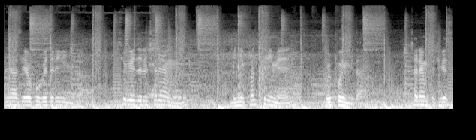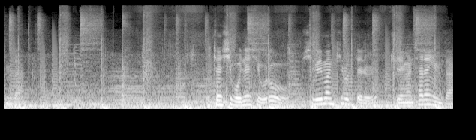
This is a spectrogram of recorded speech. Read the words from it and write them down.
안녕하세요. 보배드림입니다. 소개해드릴 차량은 미니 컨트리맨 몰포입니다. 차량 보시겠습니다. 2015년식으로 11만 킬로대를 주행한 차량입니다.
